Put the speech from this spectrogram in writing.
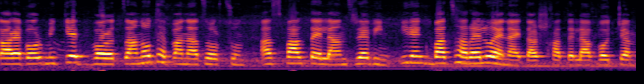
կարևոր մի կետ, որը ծանոթ է Վանաձորցուն, ասֆալտ է լանձրևին։ Իրենք բացառելու են այդ աշխատելավոճը։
